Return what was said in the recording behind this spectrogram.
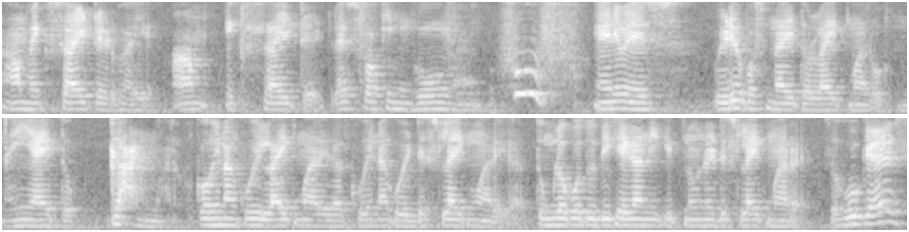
आई एम एक्साइटेड भाई I am excited let's fucking go man anyways video पसंद आई तो लाइक मारो नहीं आए तो गांड मारो। कोई ना कोई लाइक मारेगा कोई ना कोई डिसलाइक मारेगा। तुम लोगों को तो दिखेगा नहीं कितनों ने डिसलाइक मारा है। सो हु केयर्स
